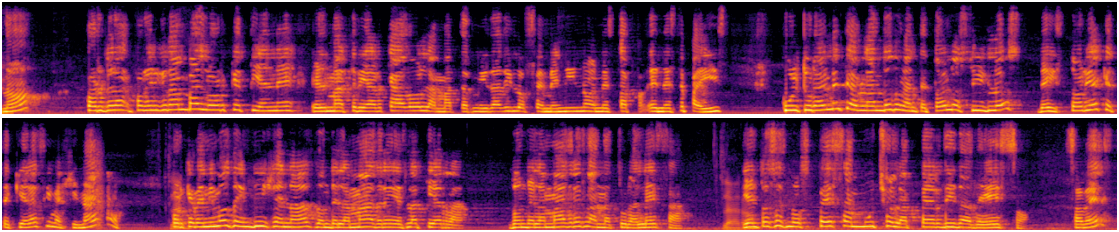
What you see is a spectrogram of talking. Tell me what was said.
¿No? Por, por, el gran valor que tiene el matriarcado, la maternidad y lo femenino en, esta, en este país, culturalmente hablando durante todos los siglos de historia que te quieras imaginar. Porque venimos de indígenas donde la madre es la tierra, donde la madre es la naturaleza. Y entonces nos pesa mucho la pérdida de eso. ¿Sabes?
